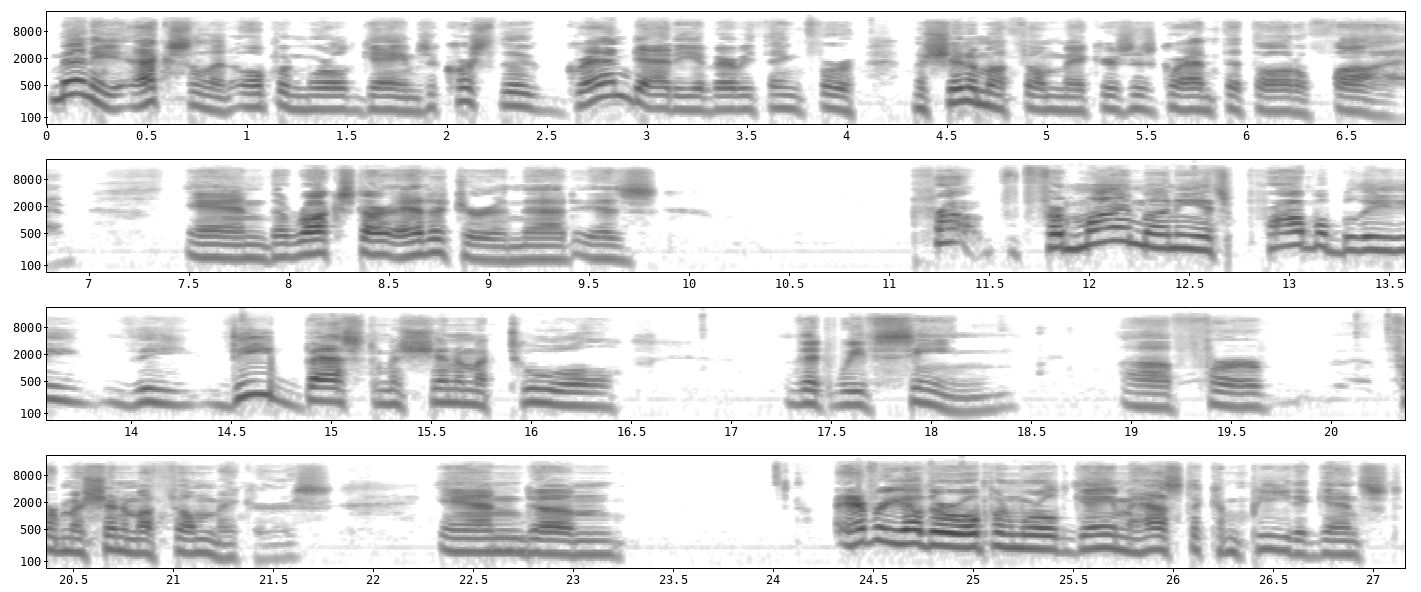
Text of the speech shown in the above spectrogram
many excellent open world games. Of course, the granddaddy of everything for machinima filmmakers is Grand Theft Auto 5. And the Rockstar editor in that is, pro- for my money, it's probably the, the best machinima tool that we've seen uh, for, for machinima filmmakers. And um, every other open world game has to compete against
